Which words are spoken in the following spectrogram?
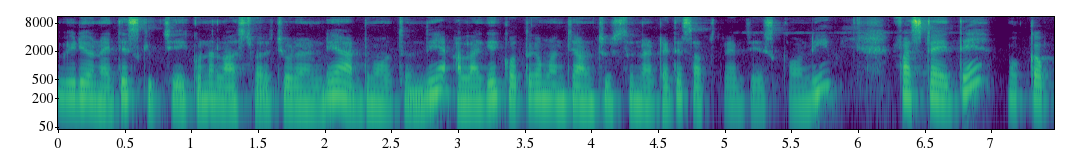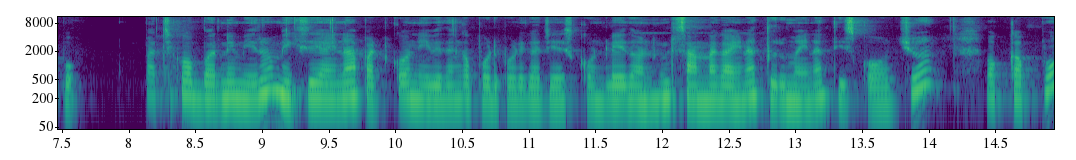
వీడియోని అయితే స్కిప్ చేయకుండా లాస్ట్ వరకు చూడండి అర్థమవుతుంది. అలాగే కొత్తగా మన ఛానల్ చూస్తున్నట్టయితే సబ్స్క్రైబ్ చేసుకోండి. ఫస్ట్ అయితే ఒక కప్పు పచ్చి కొబ్బరిని మీరు మిక్సీ అయినా పట్టుకొని ఈ విధంగా పొడి పొడిగా చేసుకోండి. లేదు అనుకుంటే సన్నగా అయినా తురుమైనా తీసుకోవచ్చు. ఒక కప్పు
